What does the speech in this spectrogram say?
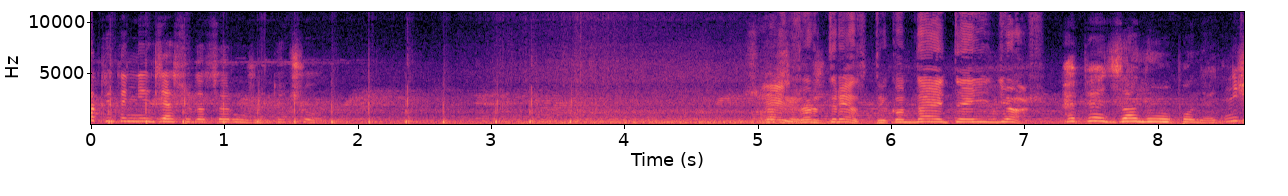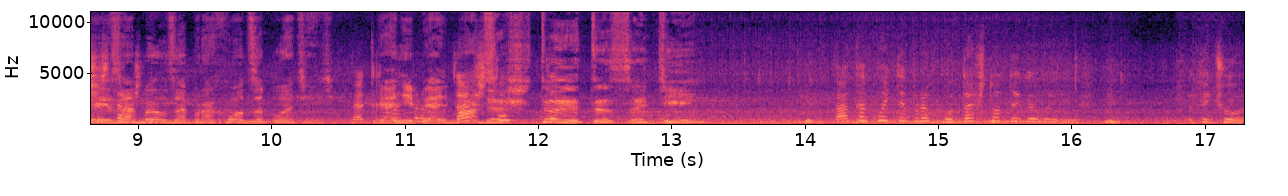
Как это нельзя сюда с оружием? Ты чё? Эй, Жартрес, ты куда это идешь? Опять заново выполнять. Ничего ты страшного. забыл за проход заплатить. Да Гони пять баксов. Да что это за день? А какой ты проход? Да что ты говоришь? Да ты чё?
